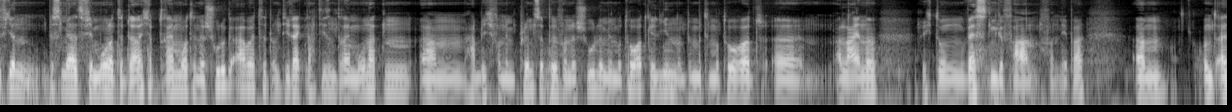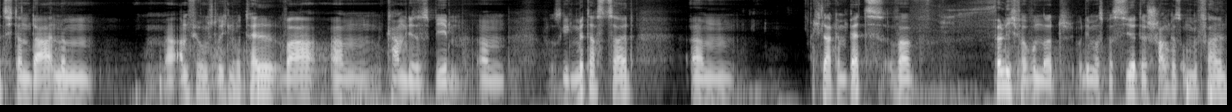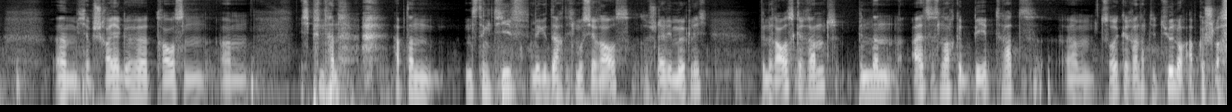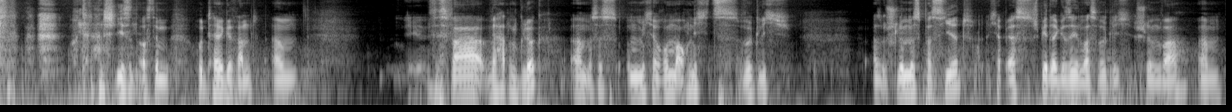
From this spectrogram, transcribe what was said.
vier, ein bisschen mehr als vier Monate da. Ich habe drei Monate in der Schule gearbeitet und direkt nach diesen drei Monaten ähm, habe ich von dem Principal von der Schule mir ein Motorrad geliehen und bin mit dem Motorrad äh, alleine Richtung Westen gefahren von Nepal. Ähm, und als ich dann da in einem ja, Anführungsstrichen Hotel war, ähm, kam dieses Beben. Ähm, es gegen Mittagszeit. Ähm, ich lag im Bett, war völlig verwundert über dem, was passiert. Der Schrank ist umgefallen. Ähm, ich habe Schreie gehört draußen. Ähm, ich bin dann, habe dann instinktiv mir gedacht, ich muss hier raus, so schnell wie möglich. Bin rausgerannt, bin dann, als es noch gebebt hat, ähm, zurückgerannt, habe die Tür noch abgeschlossen und dann anschließend aus dem Hotel gerannt. Ähm, es war, wir hatten Glück. Ähm, es ist um mich herum auch nichts wirklich, also Schlimmes passiert. Ich habe erst später gesehen, was wirklich schlimm war. Ähm,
